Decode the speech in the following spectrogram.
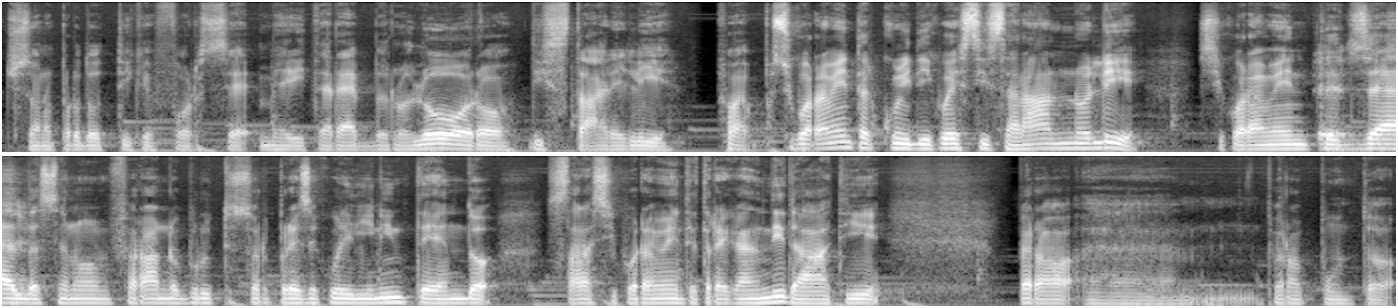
ci sono prodotti che forse meriterebbero loro di stare lì. Poi, sicuramente alcuni di questi saranno lì, sicuramente eh, Zelda, sì, sì. se non faranno brutte sorprese quelli di Nintendo, sarà sicuramente tra i candidati. Però, ehm, però, appunto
